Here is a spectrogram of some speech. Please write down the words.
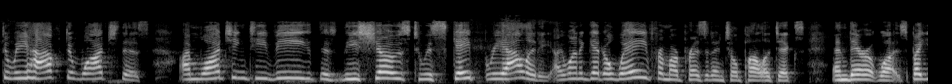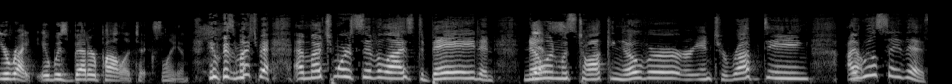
Do we have to watch this? I'm watching TV, th- these shows to escape reality. I want to get away from our presidential politics, and there it was. But you're right. It was better politics, Lian. It was much better, a much more civilized debate, and no Yes. one was talking over or interrupting. I will say this:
